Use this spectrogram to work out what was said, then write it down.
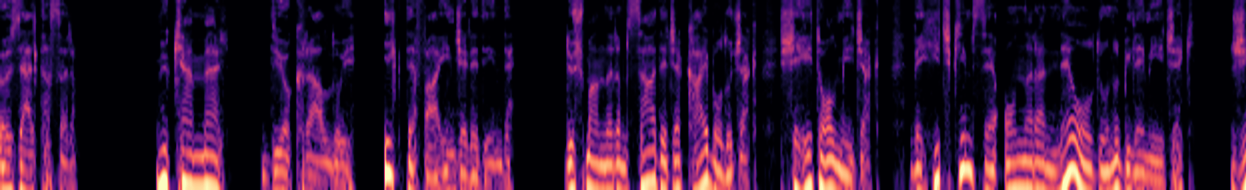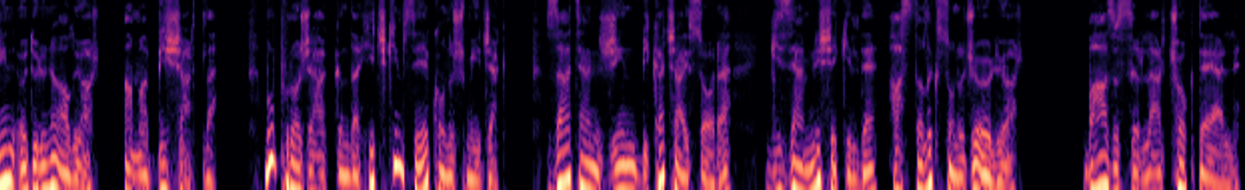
özel tasarım. Mükemmel, diyor Kral Louis ilk defa incelediğinde. Düşmanlarım sadece kaybolacak, şehit olmayacak ve hiç kimse onlara ne olduğunu bilemeyecek. Jin ödülünü alıyor ama bir şartla. Bu proje hakkında hiç kimseye konuşmayacak. Zaten Jin birkaç ay sonra gizemli şekilde hastalık sonucu ölüyor. Bazı sırlar çok değerli.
